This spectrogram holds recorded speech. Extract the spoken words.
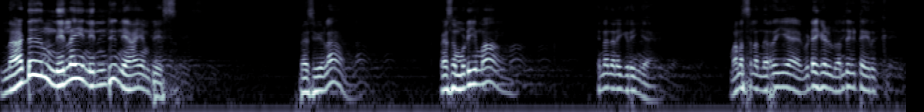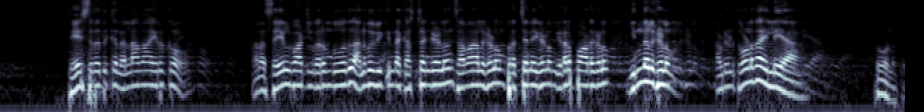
நடுநிலை நின்று நியாயம் பேசு. பேசுவீங்களா? பேச முடியுமா? என்ன நினைக்கிறீங்க? மனசுல நிறைய விடைகள் வந்துகிட்டே இருக்கு. பேசுறதுக்கு நல்லா தான் இருக்கும். ஆனா செயல்பாட்டில் வரும்போது அனுபவிக்கின்ற கஷ்டங்களும் சவால்களும் பிரச்சனைகளும் இடர்பாடுகளும் இன்னல்களும் அப்படின்னு தோணுதா இல்லையா? தோணுது.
